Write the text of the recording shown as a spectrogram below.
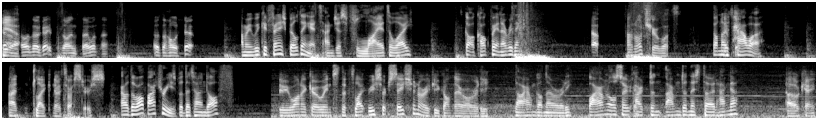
Yeah. Oh, there were great designs there, weren't there? That was the whole ship. I mean, we could finish building it and just fly it away. It's got a cockpit and everything. Oh, I'm not sure what's. Got no Okay. power. And like no thrusters. Oh, there are batteries, but they're turned off. Do you want to go into the flight research station, or have you gone there already? No, I haven't gone there already. But I haven't also I've done I haven't done this third hangar. Oh, okay.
